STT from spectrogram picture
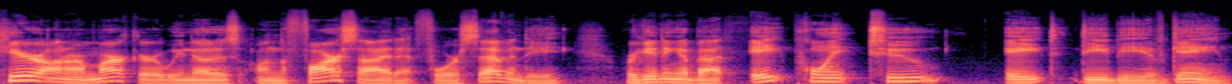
here on our marker, we notice on the far side at 470, we're getting about 8.28 dB of gain.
